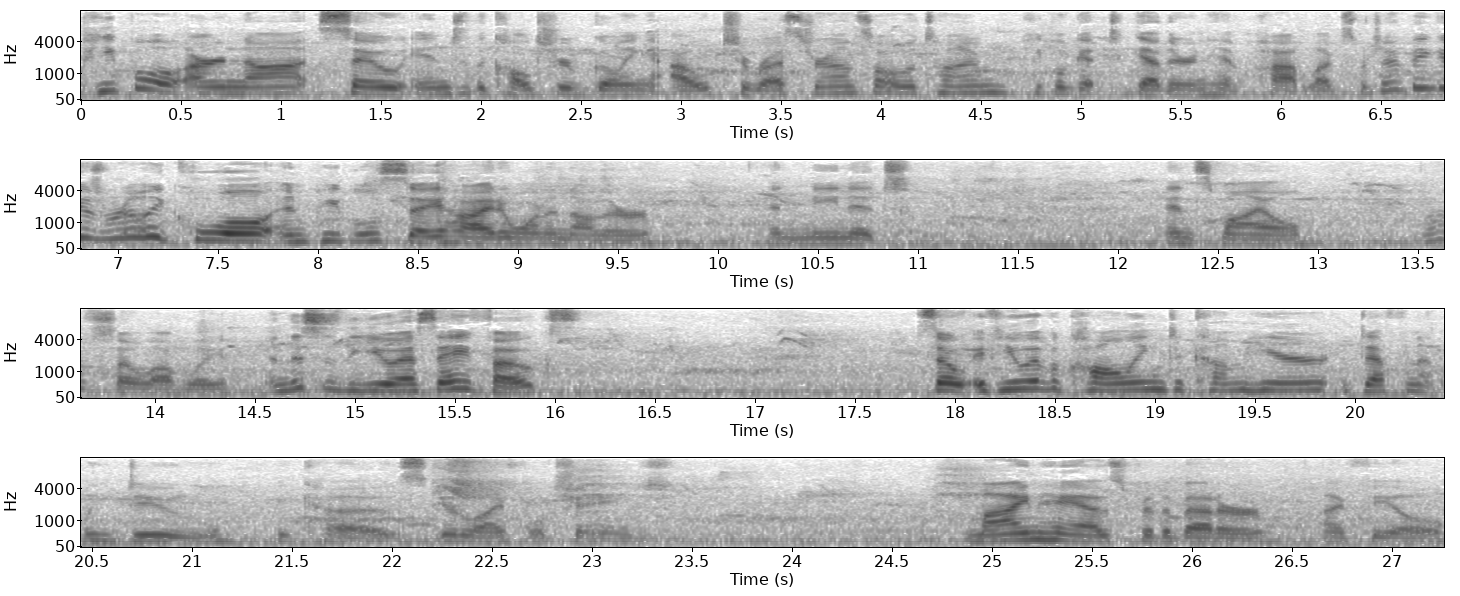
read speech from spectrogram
people are not so into the culture of going out to restaurants all the time. People get together and have potlucks, which I think is really cool, and people say hi to one another and mean it and smile. That's so lovely. And this is the USA, folks. So if you have a calling to come here, definitely do, because your life will change. Mine has for the better, I feel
